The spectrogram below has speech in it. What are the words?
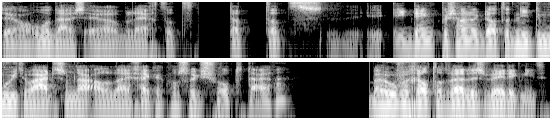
euro, 100.000 euro belegd, dat, dat, dat, ik denk persoonlijk dat het niet de moeite waard is om daar allerlei gekke constructies voor op te tuigen. Bij hoeveel geld dat wel is, weet ik niet.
